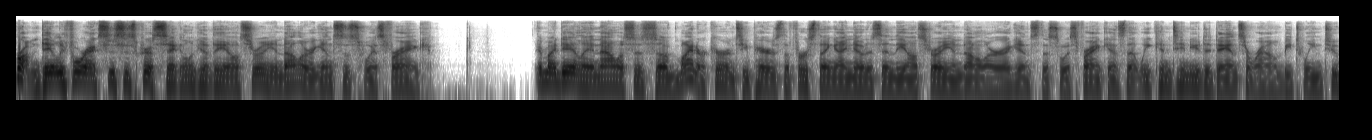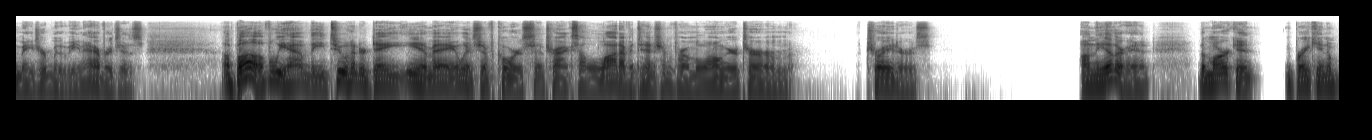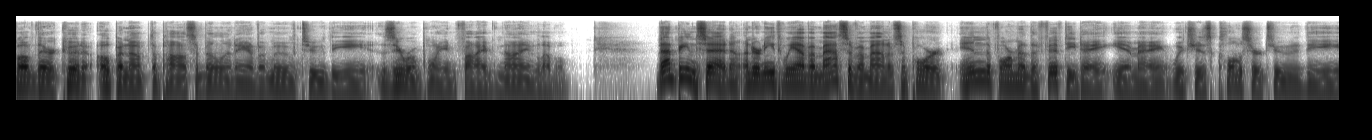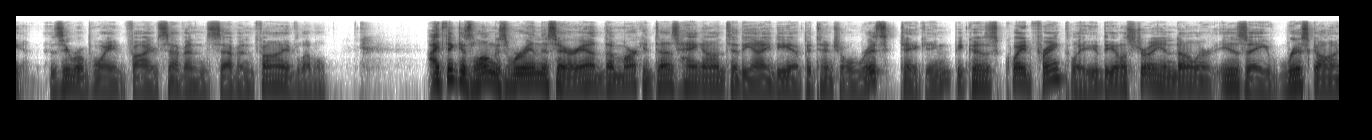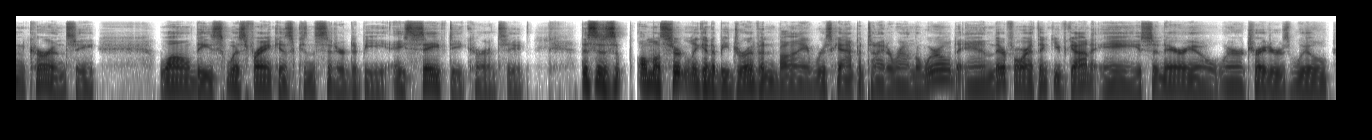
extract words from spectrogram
From DailyForex, this is Chris taking a look at the Australian dollar against the Swiss franc. In my daily analysis of minor currency pairs, the first thing I notice in the Australian dollar against the Swiss franc is that we continue to dance around between two major moving averages. Above, we have the 200 day EMA, which of course attracts a lot of attention from longer term traders. On the other hand, the market breaking above there could open up the possibility of a move to the 0.59 level. That being said, underneath we have a massive amount of support in the form of the 50 day EMA, which is closer to the 0.5775 level. I think as long as we're in this area, the market does hang on to the idea of potential risk taking because, quite frankly, the Australian dollar is a risk on currency while the Swiss franc is considered to be a safety currency. This is almost certainly going to be driven by risk appetite around the world, and therefore, I think you've got a scenario where traders will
